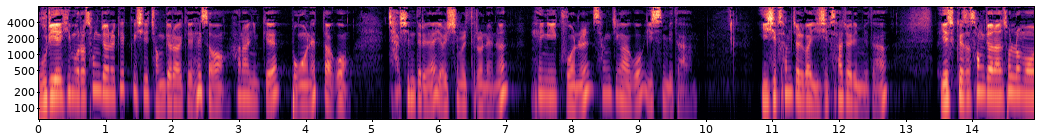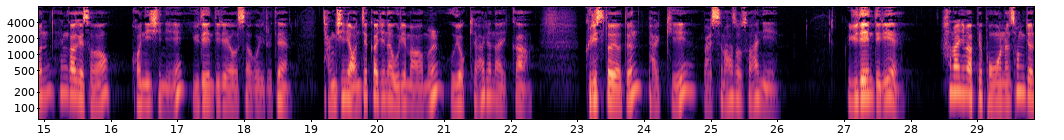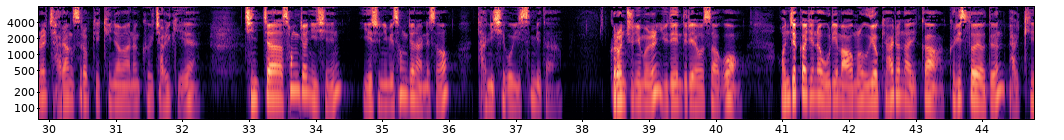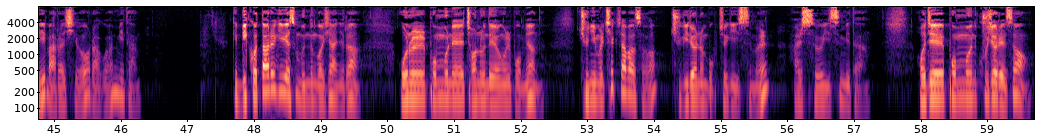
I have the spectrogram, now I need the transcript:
우리의 힘으로 성전을 깨끗이 정결하게 해서 하나님께 봉헌했다고 자신들의 열심을 드러내는 행위 구원을 상징하고 있습니다. 23절과 24절입니다. 예수께서 성전한 솔로몬 행각에서 권이시니 유대인들이 에워싸고 이르되 당신이 언제까지나 우리 마음을 의욕해 하려나이까 그리스도여든 밝히 말씀하소서 하니 유대인들이 하나님 앞에 봉헌한 성전을 자랑스럽게 기념하는 그 절기에 진짜 성전이신 예수님이 성전 안에서 다니시고 있습니다. 그런 주님을 유대인들이 에워싸고 언제까지나 우리 마음을 의욕해 하려나이까 그리스도여든 밝히 말하시오라고 합니다. 믿고 따르기 위해서 묻는 것이 아니라 오늘 본문의 전후 내용을 보면 주님을 책잡아서 죽이려는 목적이 있음을 알 수 있습니다. 어제 본문 9절에서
